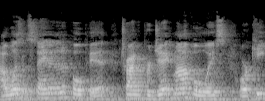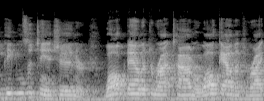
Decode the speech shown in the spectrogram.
I wasn't standing in a pulpit trying to project my voice or keep people's attention or walk down at the right time or walk out at the right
